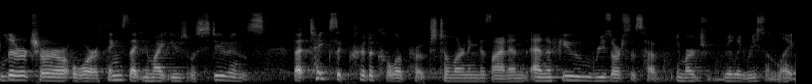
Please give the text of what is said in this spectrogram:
literature or things that you might use with students that takes a critical approach to learning design, and, and a few resources have emerged really recently.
